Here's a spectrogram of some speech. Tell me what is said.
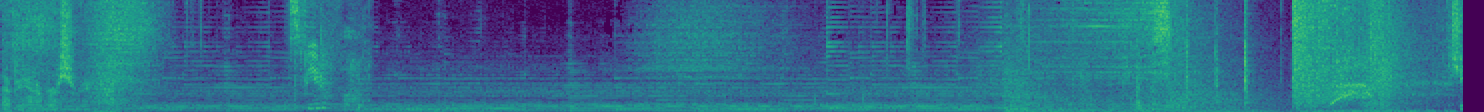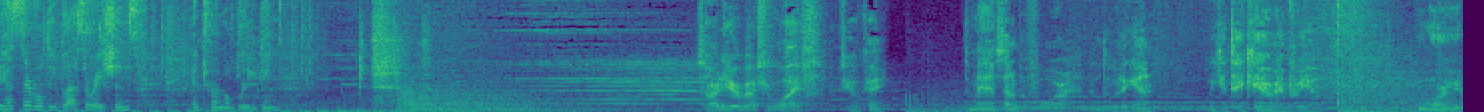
Happy anniversary. It's beautiful. She has several deep lacerations, internal bleeding. Sorry to hear about your wife. Is she okay? The man's done it before. He'll do it again. We can take care of him for you. Who are you?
